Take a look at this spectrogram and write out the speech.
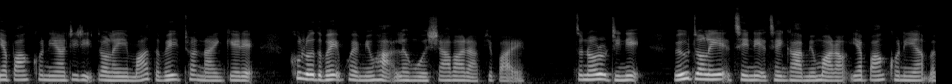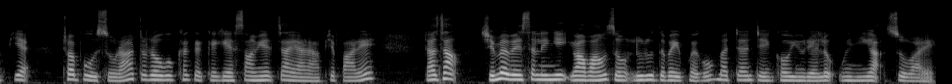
ရက်ပေါင်း900တိတိတော်လိုင်းမှာတပိတ်ထွက်နိုင်ခဲ့တဲ့ခုလိုတပိတ်အဖွဲ့မျိုးဟာအလုံးကိုရှားပါတာဖြစ်ပါတယ်ကျွန်တော်တို့ဒီနေ့ဝေဥတွန်လေးအခြေအနေအချိန်ခါမျိုးမှာတော့ရပ်ပေါင်း900မပြတ်ထွက်ဖို့ဆိုတာတော်တော်ကိုခက်ခက်ခဲခဲဆောင်ရွက်ကြရတာဖြစ်ပါတယ်။ ဒါကြောင့်ရင်းမဲ့ပင်စလင်းကြီးရွာပေါင်းစုံလူလူတပိတ်ဖွဲ့ကိုမှတ်တမ်းတင်ဂုဏ်ယူတယ်လို့ဝန်ကြီးကဆိုပါတယ်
